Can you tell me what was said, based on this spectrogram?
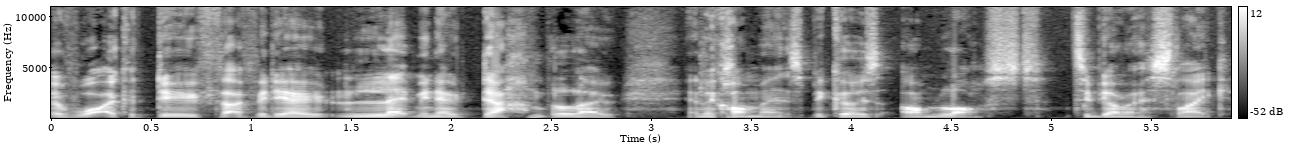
of what I could do for that video, let me know down below in the comments because I'm lost, to be honest. Like,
